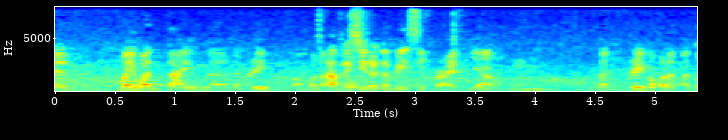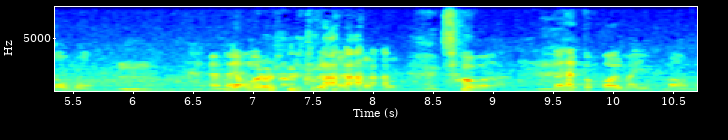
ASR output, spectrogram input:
And may one time na nag-crave ako ng At least you know the basic, right? Yeah. Mhm. Nag-crave ako ng adobo. Mhm. And Hindi ako marunong magluto ng adobo. So, ah, so, I had to call my mom.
